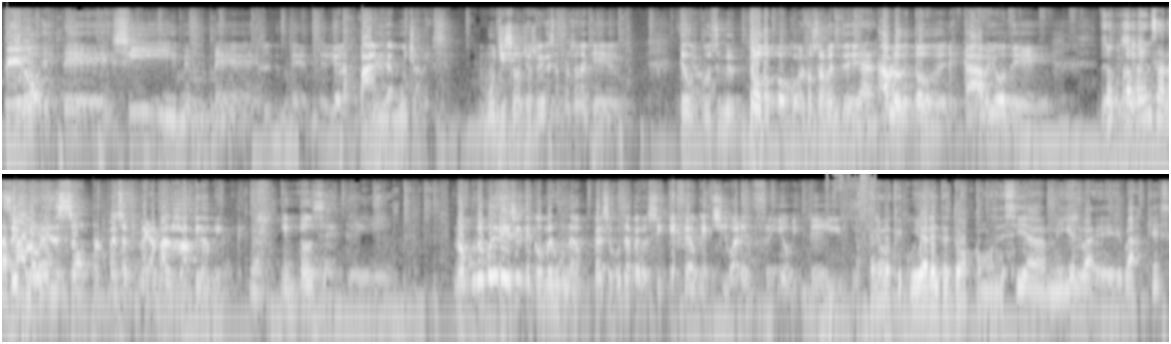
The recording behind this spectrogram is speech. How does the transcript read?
Pero este sí me, me- me- me dio la pálida muchas veces. Muchísimas. Yo soy de esas personas que tengo que consumir todo poco. No solamente Claro. hablo de todo, del escabio, de. Sos propenso a la Soy pálida. propenso, propenso a que me haga mal rápidamente. Claro. Entonces, este. No, no podría decirte como es una persecuta, pero sí que es feo que es chivar en frío, ¿viste? Y Nos tenemos que cuidar entre todos, como decía Miguel eh, Vázquez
